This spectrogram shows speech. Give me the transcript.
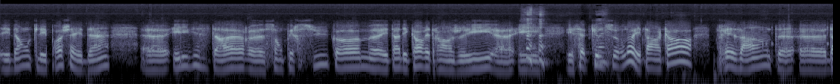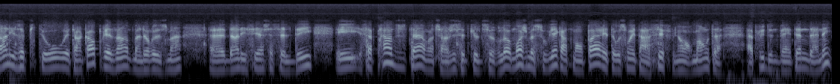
Et donc les proches aidants euh, et les visiteurs sont perçus comme étant des corps étrangers et, et, cette culture-là est encore présente dans les hôpitaux, est encore présente malheureusement dans les CHSLD et ça prend du temps avant de changer cette culture-là. Moi, je me souviens quand mon père était aux soins intensifs, là on remonte à, plus d'une vingtaine d'années.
